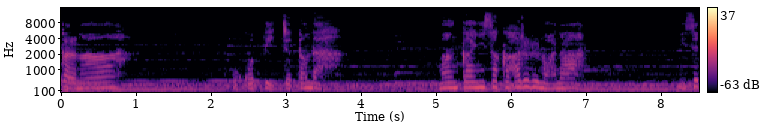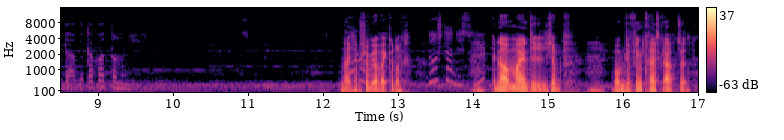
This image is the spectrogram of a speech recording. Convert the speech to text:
からな怒って言っちゃったんだ満開に咲くハルルの花見せてあげたかったのに Na, ich habe schon wieder weggedrückt. どうしたんです Genau meinte ich. Ich habe überhaupt nicht auf den Kreis ちょっ geachtet.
